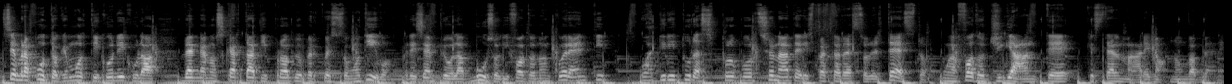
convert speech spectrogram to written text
Sembra appunto che molti curricula vengano scartati proprio per questo motivo, per esempio l'abuso di foto non coerenti o addirittura sproporzionate rispetto al resto del testo. Una foto gigante che stai al mare, no, non va bene.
